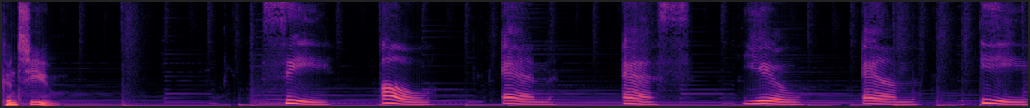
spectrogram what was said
Consume. C O N S U M E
